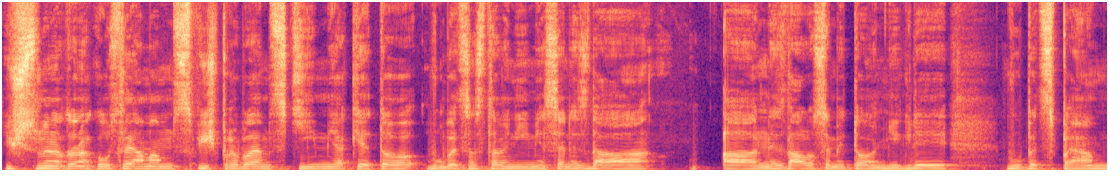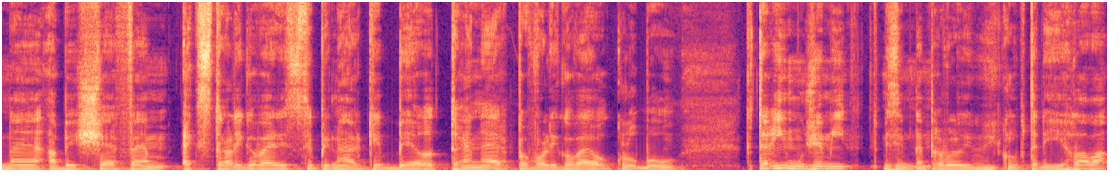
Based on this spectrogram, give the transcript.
když jsme na to nakousli, já mám spíš problém s tím, jak je to vůbec nastavený. Mně se nezdá a nezdálo se mi to nikdy vůbec správné, aby šéfem extraligové disciplinárky byl trenér prvoligového klubu, který může mít, myslím, ten prvoligový klub, tedy hlava,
